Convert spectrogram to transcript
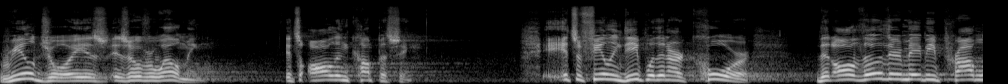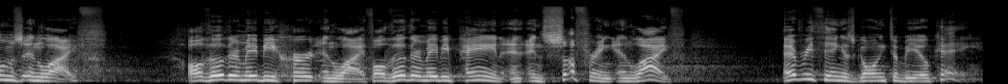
Real joy is, is overwhelming, it's all encompassing. It's a feeling deep within our core that although there may be problems in life, although there may be hurt in life, although there may be pain and, and suffering in life, everything is going to be okay.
